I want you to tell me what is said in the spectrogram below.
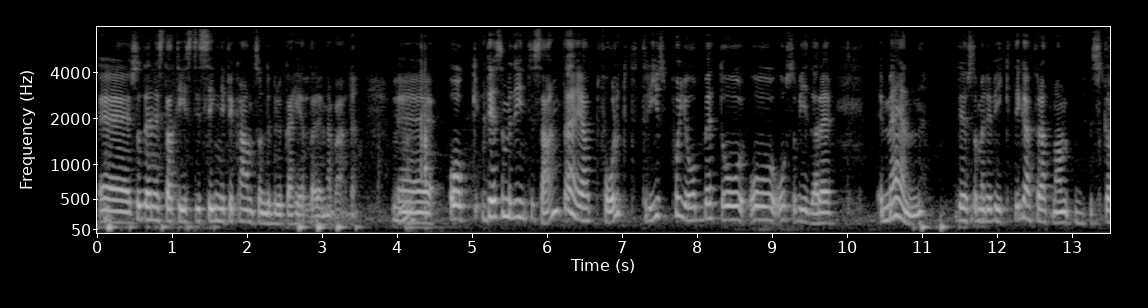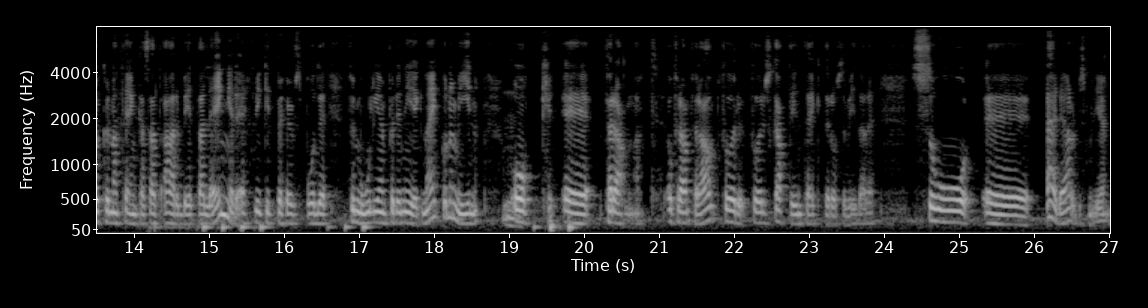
Eh, så den är statistiskt signifikant som det brukar heta i den här världen. Eh, och det som är det intressanta är att folk trivs på jobbet och, och, och så vidare. Men det som är det viktiga för att man ska kunna tänka sig att arbeta längre, vilket behövs både förmodligen för den egna ekonomin och eh, för annat. Och framförallt för, för skatteintäkter och så vidare. Så eh, är det arbetsmiljön.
